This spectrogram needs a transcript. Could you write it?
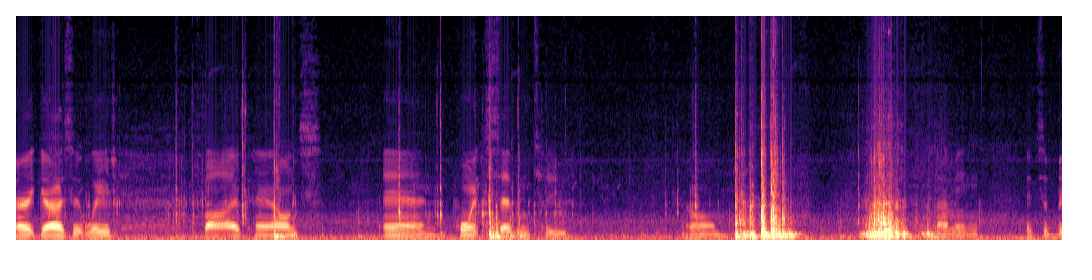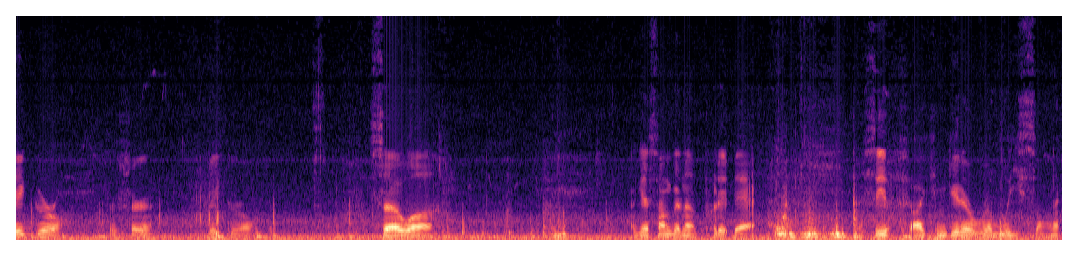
Alright guys, it weighed five pounds and 0.72. Um, I mean, it's a big girl, for sure. Big girl. So, uh, I guess I'm gonna put it back. See if I can get a release on it.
